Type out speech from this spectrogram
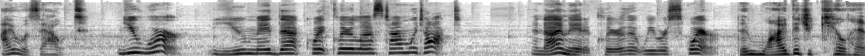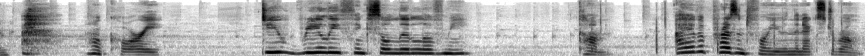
I was out. You were. You made that quite clear last time we talked. And I made it clear that we were square. Then why did you kill him? Oh, Corey. Do you really think so little of me? Come. I have a present for you in the next room.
